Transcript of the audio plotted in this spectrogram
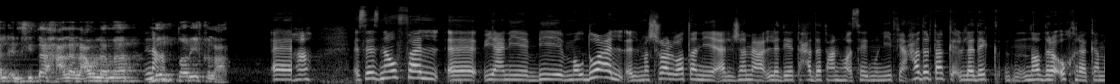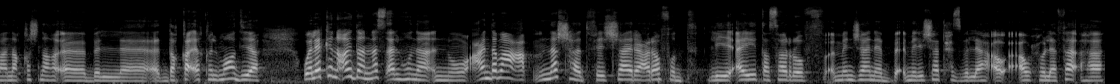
الانفتاح على العولمة نعم. من طريق العالم أه. أستاذ نوفل يعني بموضوع المشروع الوطني الجامع الذي يتحدث عنه السيد منيف يعني حضرتك لديك نظرة أخرى كما ناقشنا بالدقائق الماضية. ولكن أيضا نسأل هنا إنه عندما نشهد في الشارع رفض لأي تصرف من جانب ميليشيات حزب الله أو أو حلفائها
